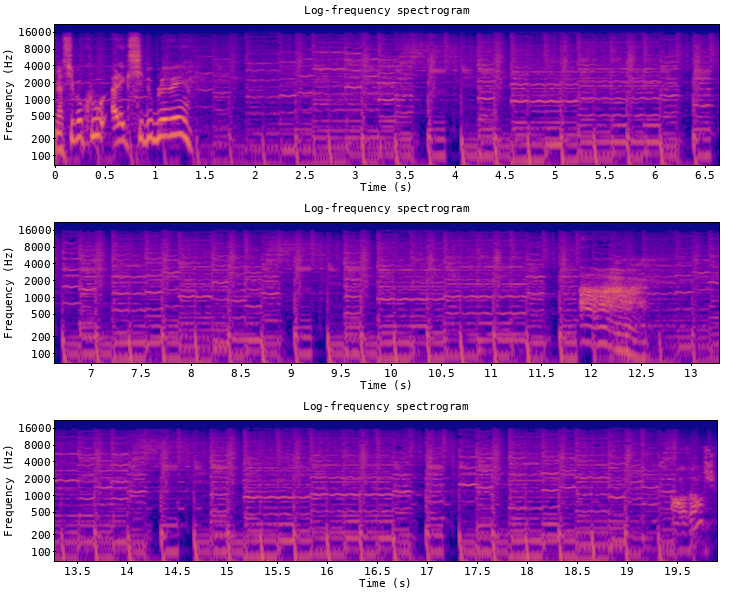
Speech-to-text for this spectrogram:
Merci beaucoup Alexis W. Ah. En revanche,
